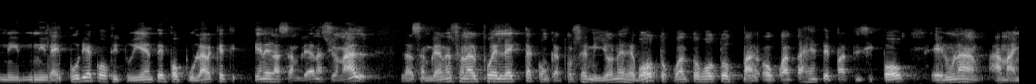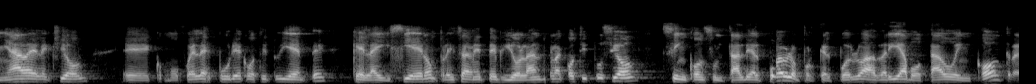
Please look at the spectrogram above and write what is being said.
ni, la espuria constituyente popular que tiene la Asamblea Nacional. La Asamblea Nacional fue electa con 14 millones de votos. ¿Cuántos votos o cuánta gente participó en una amañada elección eh, como fue la espuria constituyente, que la hicieron precisamente violando la constitución sin consultarle al pueblo, porque el pueblo habría votado en contra,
